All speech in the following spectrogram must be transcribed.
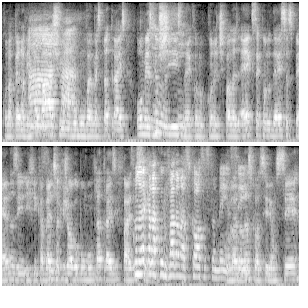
Quando a perna vem Ah, baixo, tá. o bumbum vai mais pra trás. Ou mesmo um X, sim. né? Quando, quando a gente fala X é quando desce as pernas e, e fica aberto, Sim. só que joga o bumbum pra trás e faz Quando é assim. aquela curvada nas costas também, Curvada assim. nas costas seria um C.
